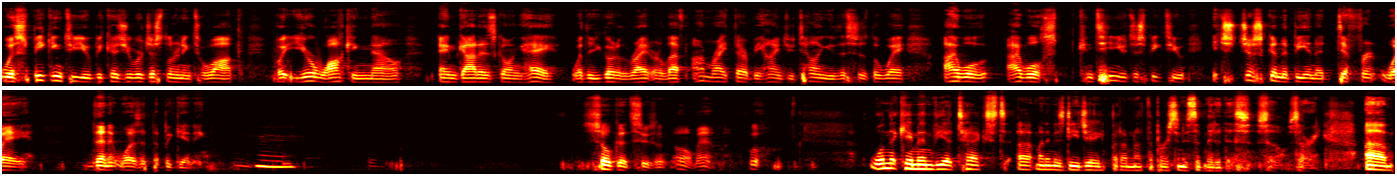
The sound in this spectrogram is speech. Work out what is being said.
was speaking to you because you were just learning to walk, but you're walking now. And God is going, hey, whether you go to the right or left, I'm right there behind you, telling you this is the way. I will, I will continue to speak to you. It's just going to be in a different way than it was at the beginning. Hmm. So good, Susan. Oh man. Whew. One that came in via text, uh, my name is DJ, but I'm not the person who submitted this, so sorry, um,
